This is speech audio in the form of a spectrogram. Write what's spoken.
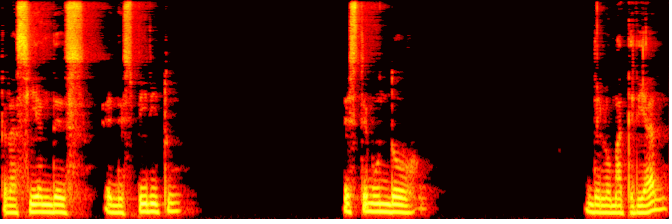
Trasciendes en espíritu este mundo de lo material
